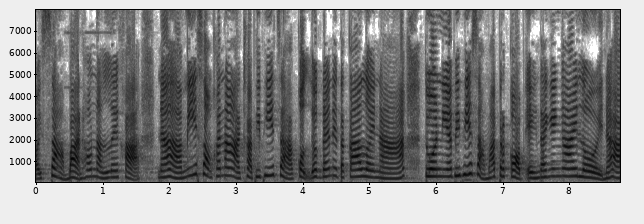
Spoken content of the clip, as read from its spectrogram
103 บาทเท่านั้นเลยค่ะนะคะมี 2 ขนาดค่ะพี่ๆจ๋ากดเลือกได้ในตะกร้าเลยนะ ตัวเนี้ยพี่ๆสามารถประกอบเองได้ง่าย ๆเลยนะคะ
